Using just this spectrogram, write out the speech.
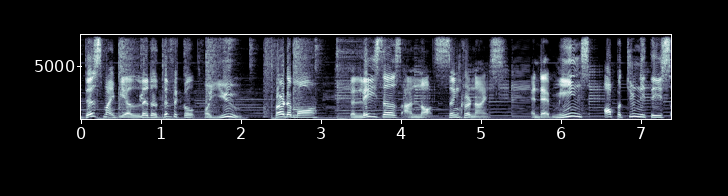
this might be a little difficult for you. Furthermore, the lasers are not synchronized, and that means opportunities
